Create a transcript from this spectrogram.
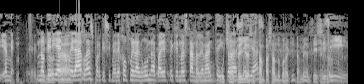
Eh, no quería enumerarlas porque si me dejo fuera alguna parece que no es tan relevante Muchas y todas de ellas ellas están pasando por aquí también. Sí, sí. Sí,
